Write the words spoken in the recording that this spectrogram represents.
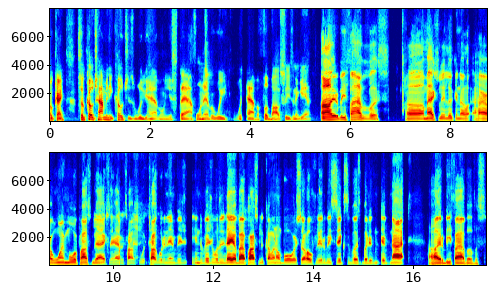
Okay, so coach, how many coaches will you have on your staff whenever we we have a football season again? Uh, it'll be five of us. Uh, I'm actually looking to hire one more. Possibly, I actually had a talk with, talk with an individual individual today about possibly coming on board. So hopefully, it'll be six of us. But if if not, uh, it'll be five of us.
